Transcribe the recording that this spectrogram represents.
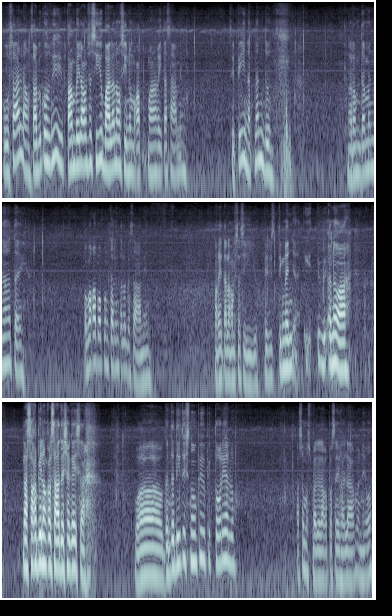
pusa lang. Sabi ko, hey, tambay lang kami sa CU. Bala na kung sino maka- makakita sa amin. Si Painat, nandun. Naramdaman nata eh. O baka papunta rin talaga sa amin. Nakita lang kami sa CU. Eh, tingnan niya, ano ah, nasa kabilang kalsada siya guys ah. Wow, ganda dito yung Snoopy, pictorial oh. Kaso mas malalaki pa sa halaman eh oh.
